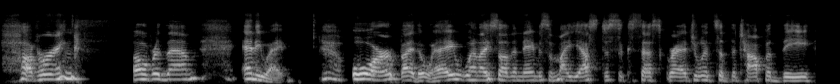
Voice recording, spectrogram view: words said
hovering over them. Anyway, or, by the way, when I saw the names of my Yes to Success graduates at the top of the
